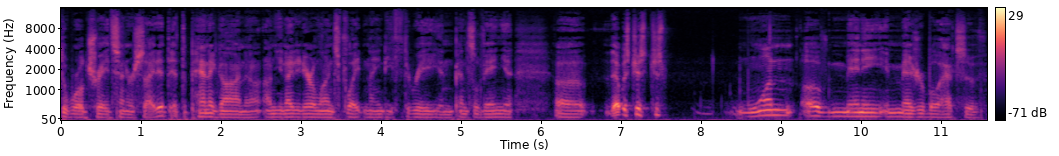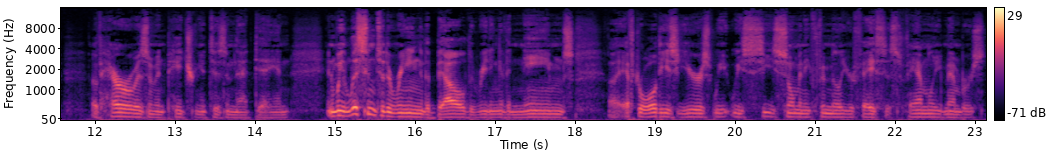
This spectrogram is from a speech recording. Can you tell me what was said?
the World Trade Center site, at, at the Pentagon, uh, on United Airlines Flight 93 in Pennsylvania. Uh, that was just just one of many immeasurable acts of of heroism and patriotism that day. And, and we listened to the ringing of the bell, the reading of the names. Uh, after all these years, we, we see so many familiar faces, family members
